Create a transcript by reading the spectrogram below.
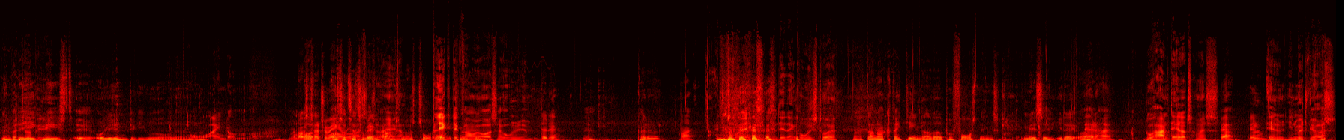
Men var det Det var ikke billigt. mest øh, olien, det gik ud over? Der, eller? Og ejendom. Og, men også og, tatoveringer. Og så tatoveringer også to Blæk, det kommer jo også af olie. Det er det. Gør det det? Nej. Nej, det tror jeg ikke, men det er da en god historie. Nå, der er nok rigtig en, der har været på forskningsmesse i dag, hva'? Ja, det har jeg. Du har en datter, Thomas. Ja, Ellen. Ellen, hende mødte vi også.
